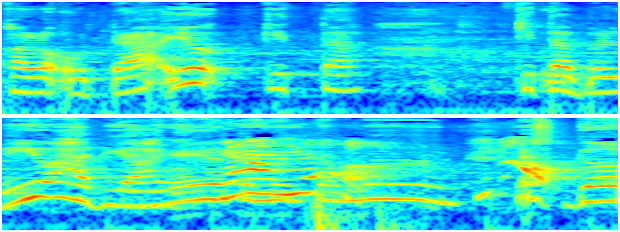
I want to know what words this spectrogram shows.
Kalau udah, yuk kita kita beli yuk hadiahnya ya teman-teman. Let's go.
